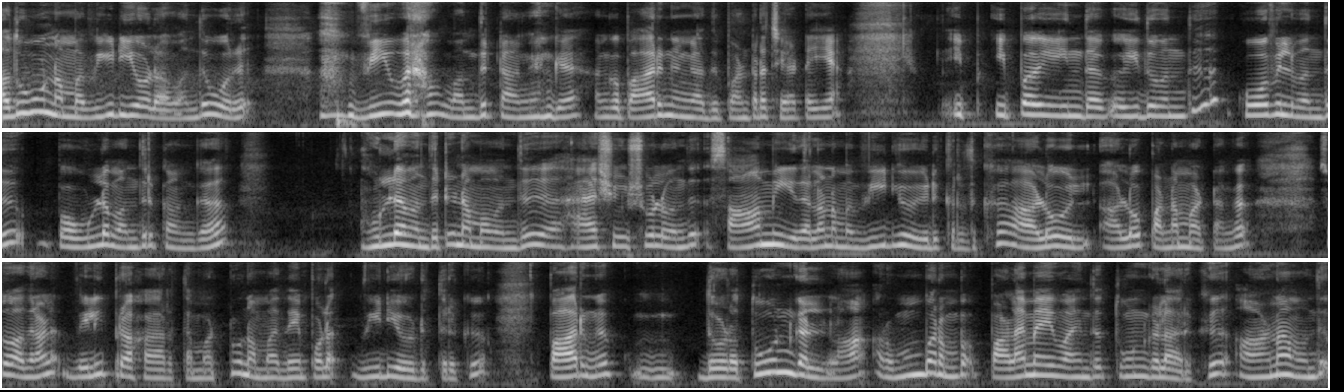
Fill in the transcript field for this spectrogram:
அதுவும் நம்ம வீடியோவில் வந்து ஒரு வியூவராக வந்துட்டாங்கங்க. அங்கே பாருங்கங்க அது பண்ணுற சேட்டையை. இப் இப்போ இந்த இது வந்து கோவில் வந்து இப்போ உள்ளே வந்திருக்காங்க. உள்ளே வந்துட்டு நம்ம வந்து ஆஸ் யூஷுவல் வந்து சாமி இதெல்லாம் நம்ம வீடியோ எடுக்கிறதுக்கு அலோ இல் அலோ பண்ண மாட்டாங்க. ஸோ அதனால் வெளிப்பிரகாரத்தை மட்டும் நம்ம அதே போல் வீடியோ எடுத்திருக்கு. பாருங்கள் இதோட தூண்கள்லாம் ரொம்ப ரொம்ப பழமை வாய்ந்த தூண்களாக இருக்குது ஆனால் வந்து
